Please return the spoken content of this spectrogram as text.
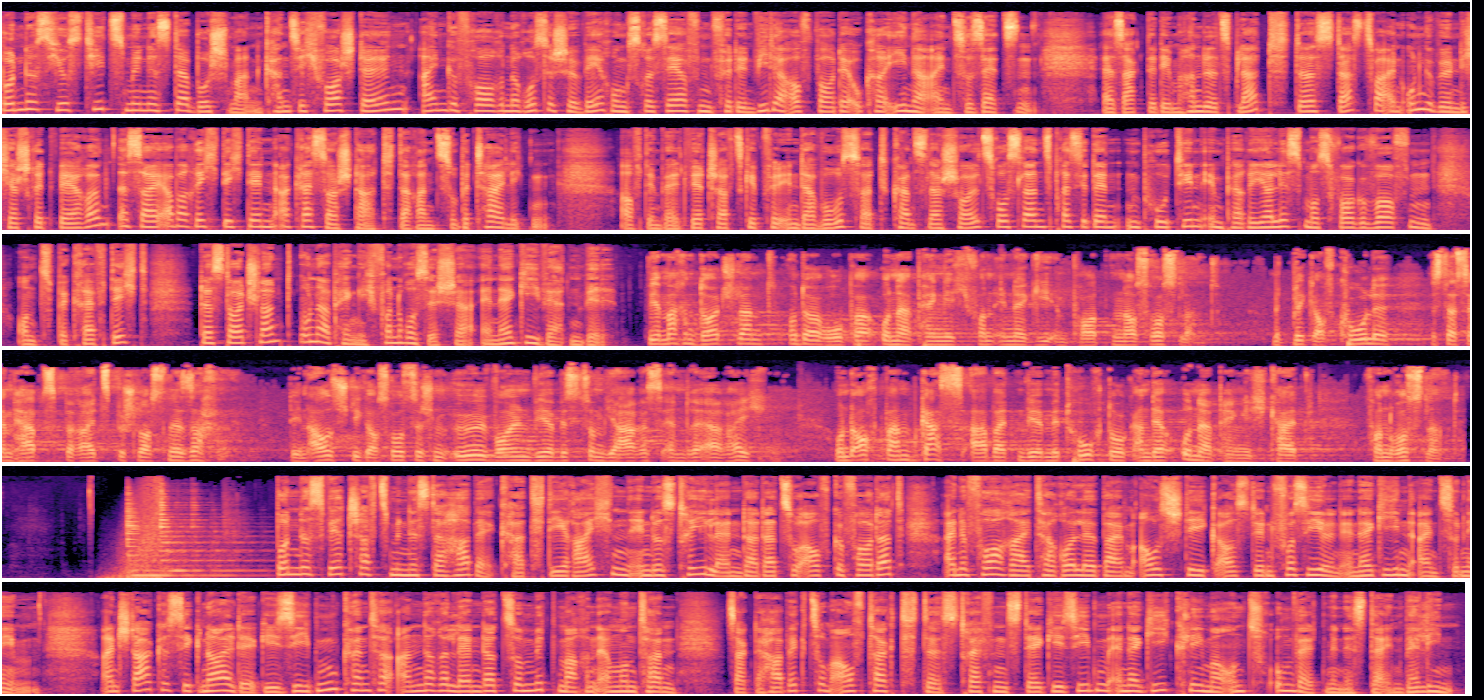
Bundesjustizminister Buschmann kann sich vorstellen, eingefrorene russische Währungsreserven für den Wiederaufbau der Ukraine einzusetzen. Er sagte dem Handelsblatt, dass das zwar ein ungewöhnlicher Schritt wäre, es sei aber richtig, den Aggressorstaat daran zu beteiligen. Auf dem Weltwirtschaftsgipfel in Davos hat Kanzler Scholz Russlands Präsidenten Putin Imperialismus vorgeworfen und bekräftigt, dass Deutschland unabhängig von russischer Energie werden will. Wir machen Deutschland und Europa unabhängig von Energieimporten aus Russland. Mit Blick auf Kohle ist das im Herbst bereits beschlossene Sache. Den Ausstieg aus russischem Öl wollen wir bis zum Jahresende erreichen. Und auch beim Gas arbeiten wir mit Hochdruck an der Unabhängigkeit von Russland. Bundeswirtschaftsminister Habeck hat die reichen Industrieländer dazu aufgefordert, eine Vorreiterrolle beim Ausstieg aus den fossilen Energien einzunehmen. Ein starkes Signal der G7 könnte andere Länder zum Mitmachen ermuntern, sagte Habeck zum Auftakt des Treffens der G7 Energie-, Klima- und Umweltminister in Berlin.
